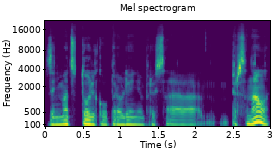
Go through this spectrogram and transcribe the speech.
заниматься только управлением персонала.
